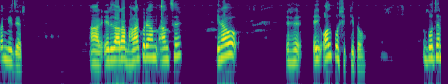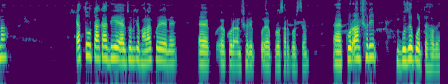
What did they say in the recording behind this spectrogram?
তার নিজের। আর এর যারা ভাড়া করে আনছে, এরাও এই অল্প শিক্ষিত। বোঝে না। এত টাকা দিয়ে একজনকে ভাড়া করে এনে কোরআন শরীফ প্রচার করছে। কোরআন শরীফ বুঝে পড়তে হবে।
